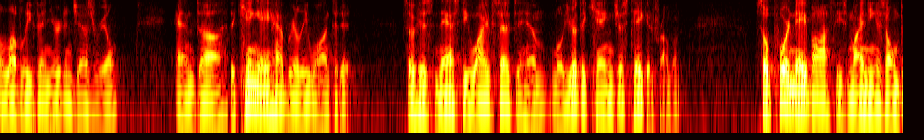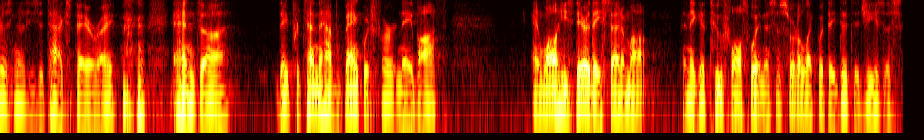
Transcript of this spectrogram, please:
a lovely vineyard in Jezreel, and uh, the king Ahab really wanted it. So his nasty wife said to him, Well, you're the king, just take it from him. So poor Naboth, he's minding his own business. He's a taxpayer, right? and uh, they pretend to have a banquet for Naboth. And while he's there, they set him up. And they get two false witnesses, sort of like what they did to Jesus.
